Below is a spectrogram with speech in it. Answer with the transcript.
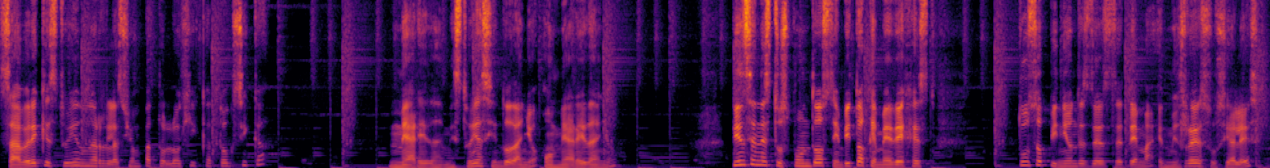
¿Sabré que estoy en una relación patológica, tóxica? ¿Me, haré, ¿Me estoy haciendo daño o me haré daño? Piensa en estos puntos, te invito a que me dejes tus opiniones de este tema en mis redes sociales.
